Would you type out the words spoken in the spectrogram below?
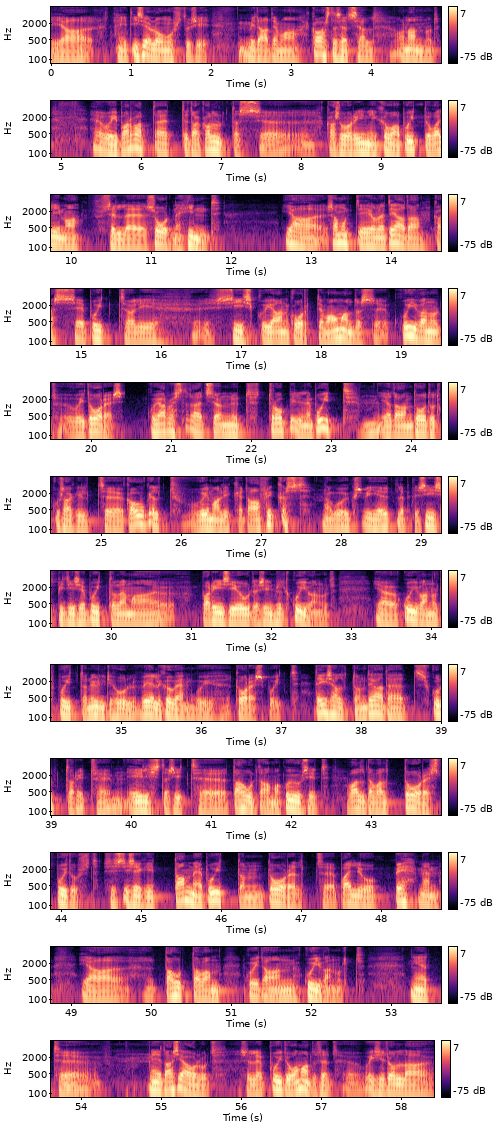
ja neid iseloomustusi, mida tema kaaslased seal on andnud, võib arvata, et teda kallutas kasuariini kõva puitu valima selle soodne hind. Ja samuti ei ole teada, kas see puit oli siis, kui Jaan Koort tema omandas, kuivanud või toores kui arvestada, et see on nüüd troopiline puit ja ta on toodud kusagilt kaugelt, võimalik, et Aafrikast, nagu üks vihje ütleb, siis pidi see puit olema Pariisi jõudes ilmselt kuivanud. Ja kuivanud puit on üldjuhul veel kõvem kui toores puit. teisalt on teada, et skulptorid eelistasid äh, tahuda oma kujusid valdavalt toorest puidust, sest isegi tammepuit on toorelt äh, palju pehmem ja tahutavam, kui ta on kuivanud. nii et äh, need asjaolud, selle puidu omadused võisid olla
